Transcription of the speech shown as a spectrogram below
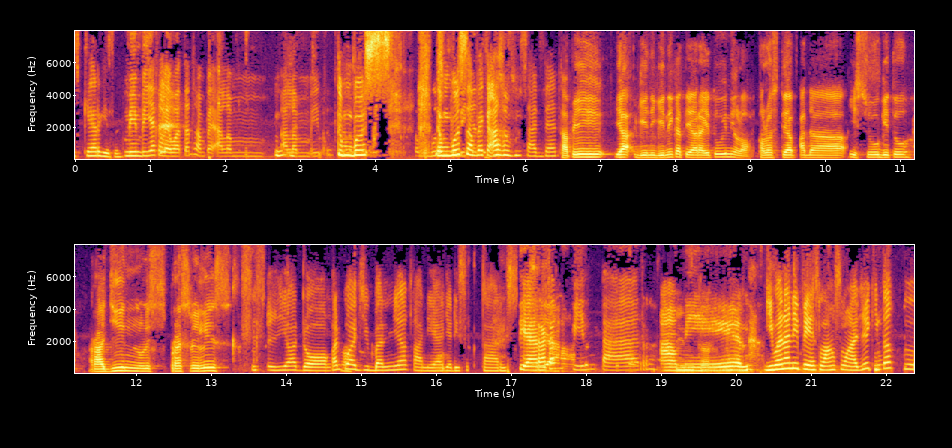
scare gitu. Mimpinya kelewatan sampai alam alam itu. Tembus, Tembus, tembus sampai ke alam sadar. Tapi ya gini-gini Kak Tiara itu ini loh. Kalau setiap ada isu gitu, rajin nulis press release. Iya dong, kan kewajibannya kan ya jadi sekretaris. Tiara Iya. kan pintar. Amin. Gimana nih Pis? Langsung aja kita ke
